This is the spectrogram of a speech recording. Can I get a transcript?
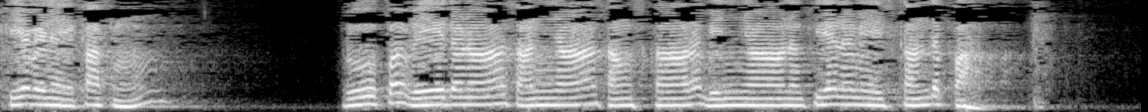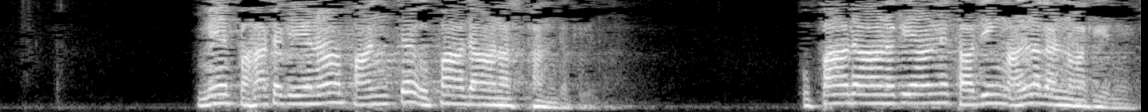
කියවෙන එකක් රූප වේදනා සංඥා සංස්කාර විඥාන කියන මේ ස්කන්ධ පහ. මේ පහට කියන පංච උපාදානස්කන්ධ කියලා. උපාදාන කියන්නේ තදින් අල්ල ගන්නවා කියන එක.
